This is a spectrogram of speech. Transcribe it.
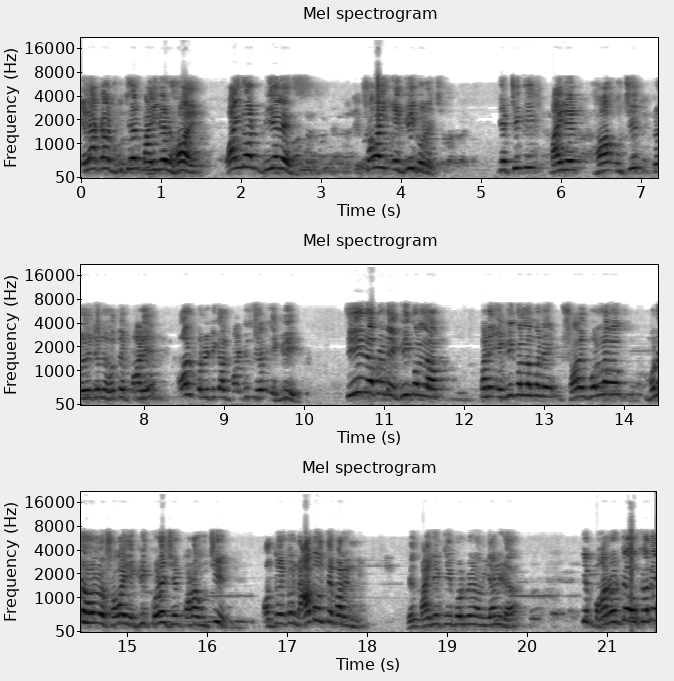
এলাকার বুথের বাইরের হয় ওয়াই নট বিএলএস? সবাই এগ্রি করেছে যে ঠিকই বাইরের হওয়া উচিত প্রয়োজনে হতে পারে অল পলিটিক্যাল পার্টিস এগ্রি তিন আমরা এগ্রি করলাম। মানে এগ্রি করলাম মানে সবাই বললাম, মনে হলো সবাই এগ্রি করেছেন, করা উচিত। অন্তত কেউ না বলতে পারেননি। বাইরে কি বলবেন আমি জানি না। যে বারোটা ওখানে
